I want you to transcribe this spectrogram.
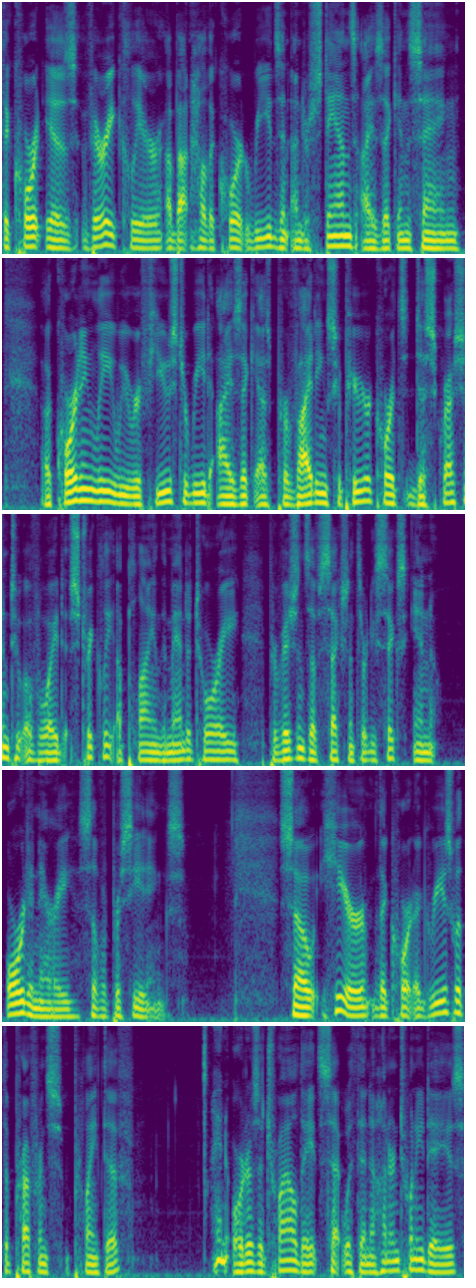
The court is very clear about how the court reads and understands Isaak in saying, Accordingly, we refuse to read Isaak as providing Superior Court's discretion to avoid strictly applying the mandatory provisions of Section 36 in ordinary civil proceedings. So here, the court agrees with the preference plaintiff and orders a trial date set within 120 days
